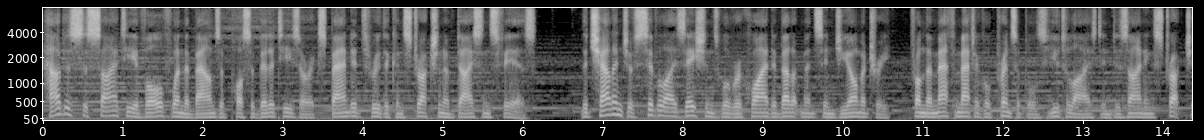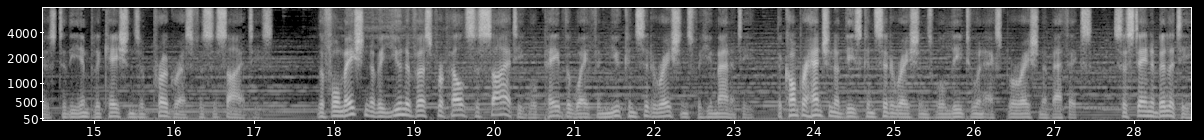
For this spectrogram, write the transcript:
How does society evolve when the bounds of possibilities are expanded through the construction of Dyson spheres? The challenge of civilizations will require developments in geometry, from the mathematical principles utilized in designing structures to the implications of progress for societies. The formation of a universe propelled society will pave the way for new considerations for humanity. The comprehension of these considerations will lead to an exploration of ethics, sustainability,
